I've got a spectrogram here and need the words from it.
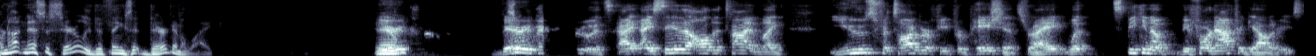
are not necessarily the things that they're going to like. You very, very, so, very true. It's I, I say that all the time. Like use photography for patients, right? What speaking of before and after galleries,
